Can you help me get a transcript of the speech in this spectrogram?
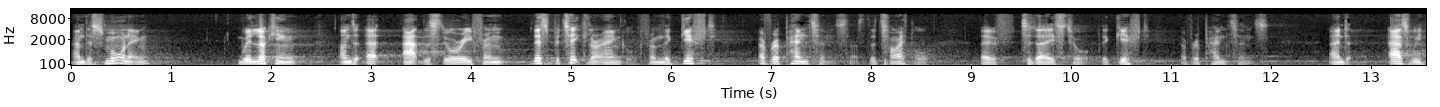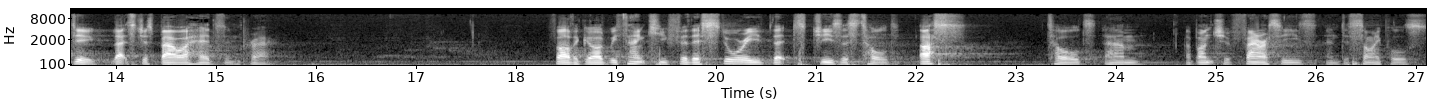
And this morning, we're looking under, at, at the story from this particular angle from the gift of repentance. That's the title of today's talk, the gift of repentance. And as we do, let's just bow our heads in prayer. Father God, we thank you for this story that Jesus told us, told um, a bunch of Pharisees and disciples.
